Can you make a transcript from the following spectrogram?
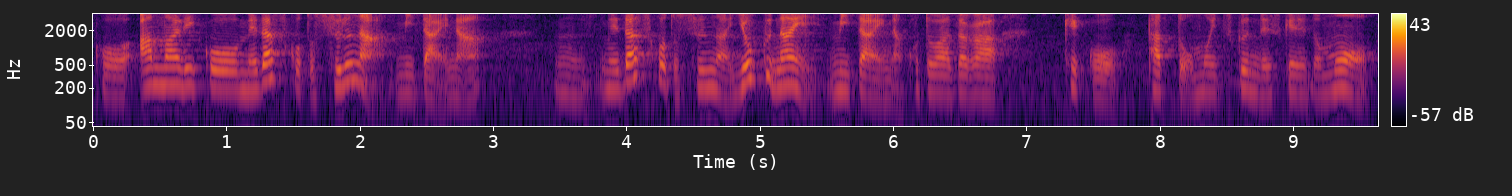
こうあんまりこう目立つことするなみたいな、うん、目立つことするのは良くないみたいなことわざが結構パッと思いつくんですけれども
